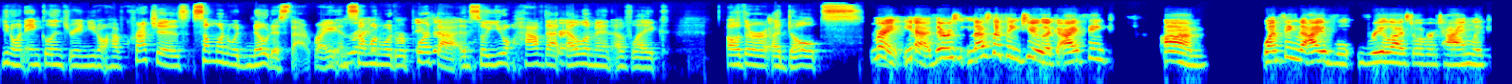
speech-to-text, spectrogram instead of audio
you know, an ankle injury and you don't have crutches, someone would notice that, right? And Right. someone would report that. And so you don't have that Right. element of like other adults. Right. Yeah. There was that's the thing too. Like I think um one thing that I've realized over time, like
